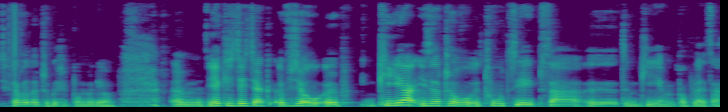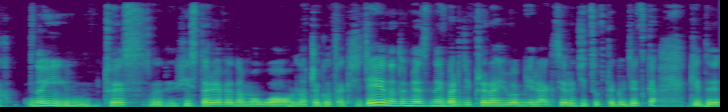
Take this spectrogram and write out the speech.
Ciekawe, dlaczego się pomyliłam. Jakiś dzieciak wziął e, kija i zaczął tłuc jej psa e, tym kijem po plecach. No i tu jest historia, wiadomo, wow, dlaczego tak się dzieje, natomiast najbardziej przeraziła mnie reakcja rodziców tego dziecka, kiedy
